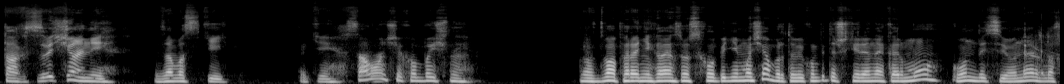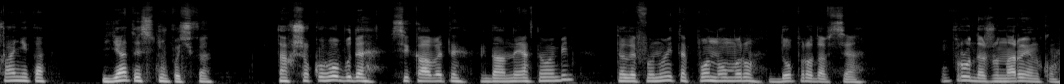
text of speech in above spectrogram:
Так, звичайний заводський такий салончик обичний. У нас два передніх електросхлопідіймача, бортовий комп'ютер, шкіряне кермо, кондиціонер, механіка, п'ятиступочка. Так що, кого буде цікавити даний автомобіль, телефонуйте по номеру до продавця. У продажу на ринку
